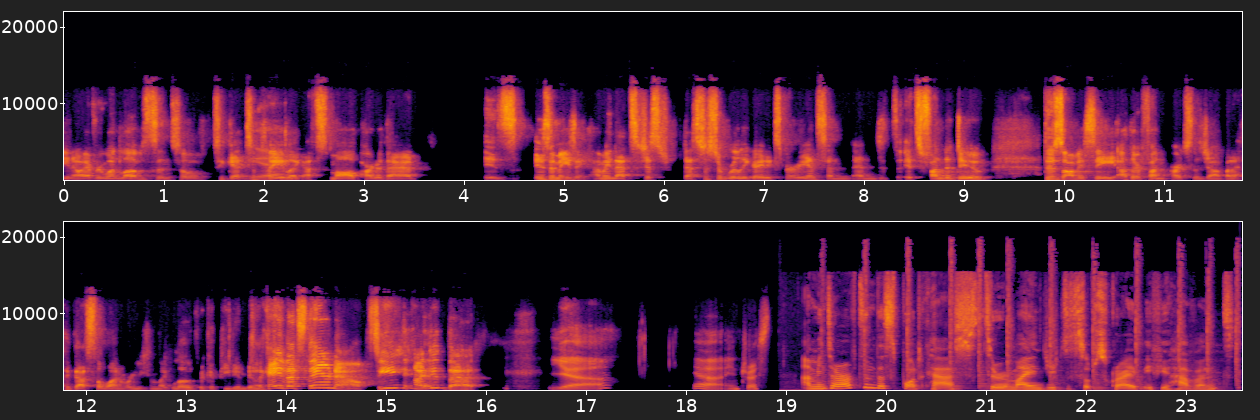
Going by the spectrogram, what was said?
you know everyone loves. And so to get to yeah. play like a small part of that is is amazing. I mean, that's just that's just a really great experience and and it's, it's fun to do there's obviously other fun parts of the job, but I think that's the one where you can like load Wikipedia and be like, hey, that's there now. See, I did that. yeah. Yeah, interesting. I'm interrupting this podcast to remind you to subscribe if you haven't,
